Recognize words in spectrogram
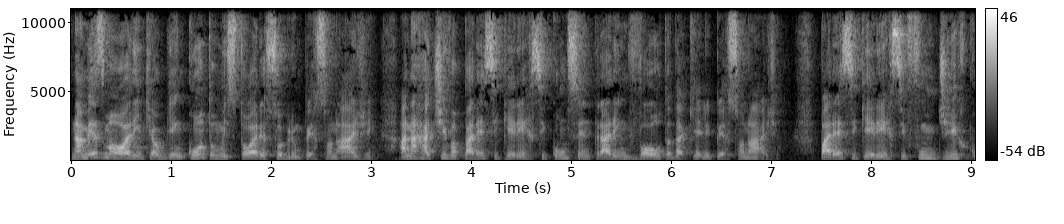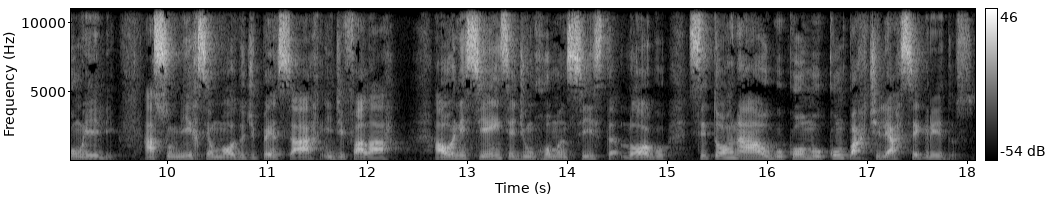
Na mesma hora em que alguém conta uma história sobre um personagem, a narrativa parece querer se concentrar em volta daquele personagem. Parece querer se fundir com ele, assumir seu modo de pensar e de falar. A onisciência de um romancista, logo, se torna algo como compartilhar segredos.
